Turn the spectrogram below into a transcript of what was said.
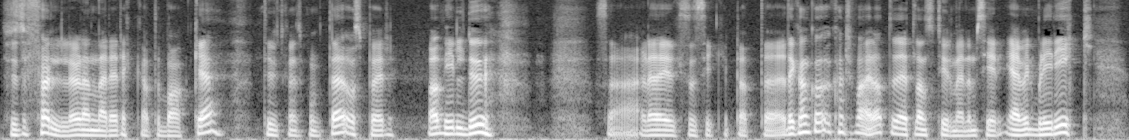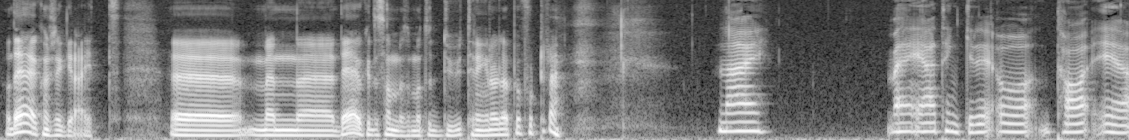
Så hvis du følger den der rekka tilbake til utgangspunktet og spør hva vil du, så er det ikke så sikkert at Det kan kanskje være at et eller annet styremedlem sier 'jeg vil bli rik', og det er kanskje greit. Eh, men eh, det er jo ikke det samme som at du trenger å løpe fortere. Nei. Men jeg tenker å ta eh,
